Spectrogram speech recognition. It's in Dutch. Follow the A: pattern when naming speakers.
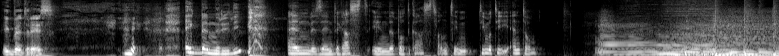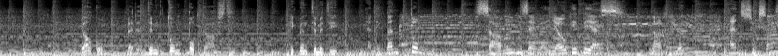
A: Ik ben Drees.
B: Ik ben Rudy. En we zijn te gast in de podcast van Tim, Timothy en Tom.
C: Welkom bij de Tim Tom Podcast. Ik ben Timothy.
D: En ik ben Tom. Samen zijn wij jouw GPS naar geluk en succes.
